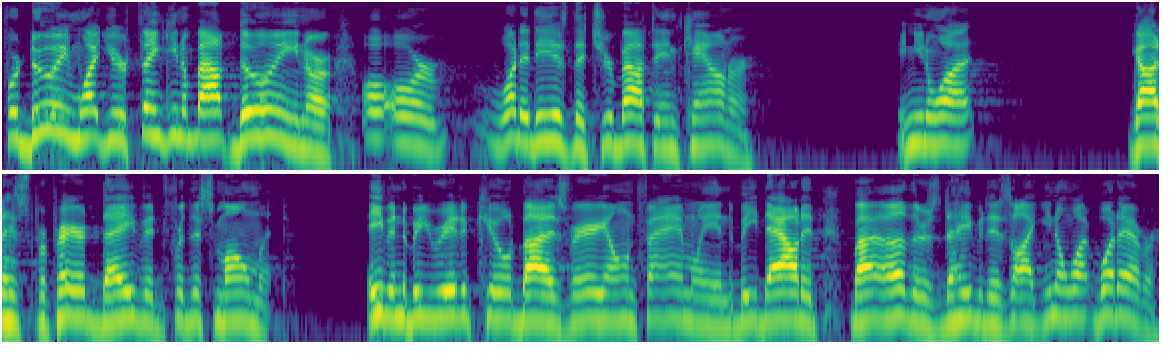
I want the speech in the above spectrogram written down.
for doing what you're thinking about doing or, or, or what it is that you're about to encounter. And you know what? God has prepared David for this moment even to be ridiculed by his very own family and to be doubted by others, David is like, you know what, whatever.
